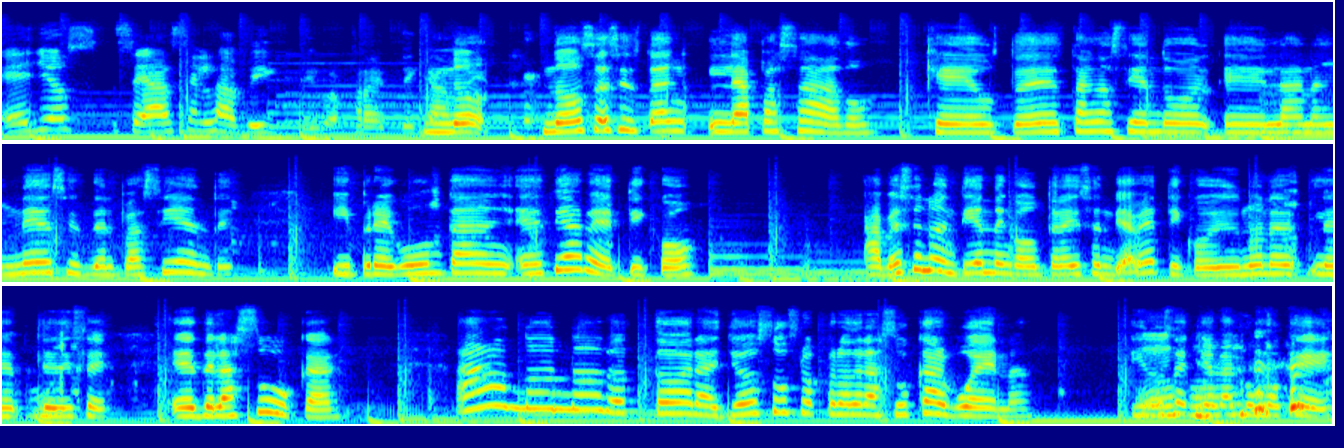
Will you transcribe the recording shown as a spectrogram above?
ellos se hacen la víctima prácticamente. No, no sé si usted le ha pasado que ustedes están haciendo eh, la anamnesis del paciente y preguntan, ¿es diabético? A veces no entienden cuando ustedes dicen diabético y uno le, le dice, ¿es del azúcar? Ah, no, no, doctora, yo sufro pero del azúcar buena. Y uno se queda como que,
